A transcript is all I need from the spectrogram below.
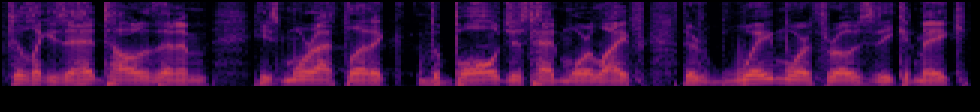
feels like he's a head taller than him. He's more athletic. The ball just had more life. There's way more throws that he could make.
